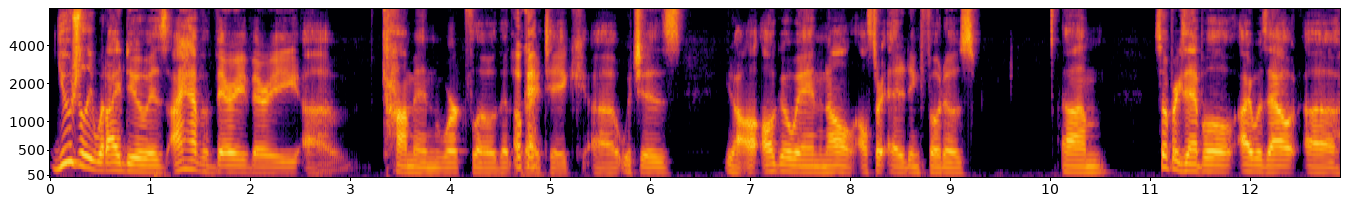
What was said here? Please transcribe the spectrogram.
usually, what I do is I have a very, very uh, common workflow that, that I take, uh, which is, you know, I'll, I'll go in and I'll I'll start editing photos. Um, so, for example, I was out. Uh,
